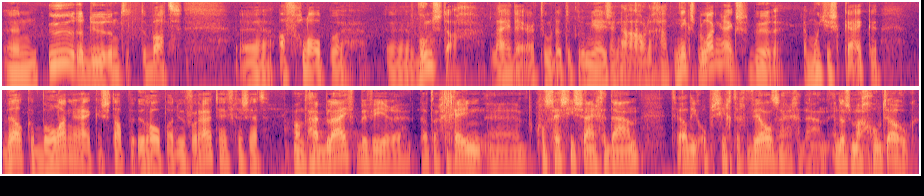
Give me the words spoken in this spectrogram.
een urendurend debat uh, afgelopen uh, woensdag leidde ertoe dat de premier zei... nou, er gaat niks belangrijks gebeuren. En moet je eens kijken welke belangrijke stappen Europa nu vooruit heeft gezet. Want hij blijft beweren dat er geen uh, concessies zijn gedaan... terwijl die opzichtig wel zijn gedaan. En dat is maar goed ook.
